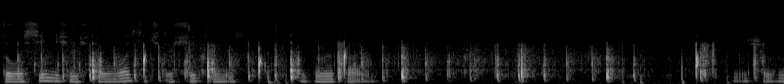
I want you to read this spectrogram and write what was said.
то Васильничем, чи то Вася, чи то ще кимось. Не пам'ятаю. Ну, Що за.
